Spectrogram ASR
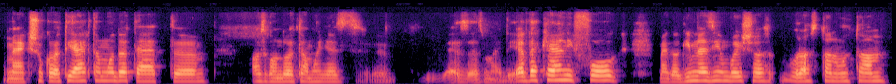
meg sokat jártam oda, tehát azt gondoltam, hogy ez, ez, ez majd érdekelni fog, meg a gimnáziumban is az, azt tanultam,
